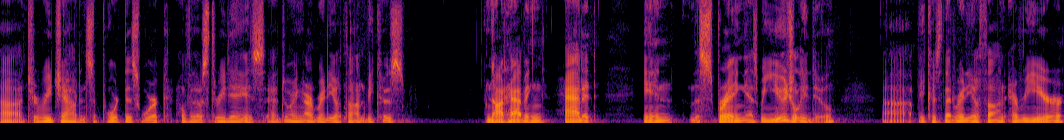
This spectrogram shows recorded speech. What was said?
uh, to reach out and support this work over those three days uh, during our radiothon, because not having had it in the spring as we usually do, uh, because that radiothon every year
